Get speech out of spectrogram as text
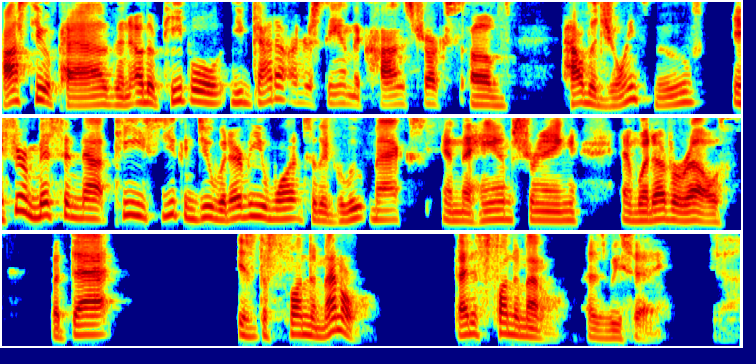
osteopaths and other people, you got to understand the constructs of how the joints move. If you're missing that piece, you can do whatever you want to the glute max and the hamstring and whatever else, but that is the fundamental. That is fundamental, as we say. Yeah.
